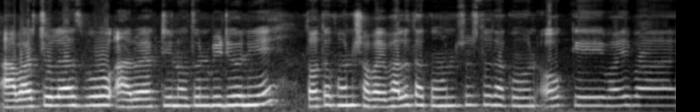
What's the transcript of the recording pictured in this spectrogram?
আবার চলে আসব আরও একটি নতুন ভিডিও নিয়ে। ততক্ষণ সবাই ভালো থাকুন, সুস্থ থাকুন। ওকে বাই বাই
